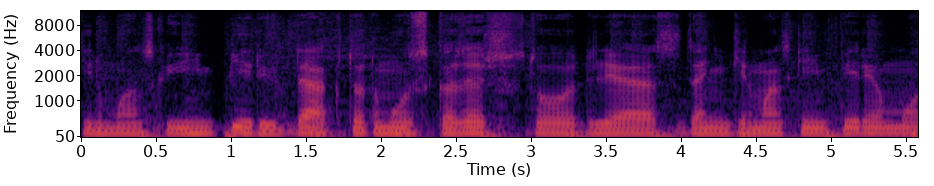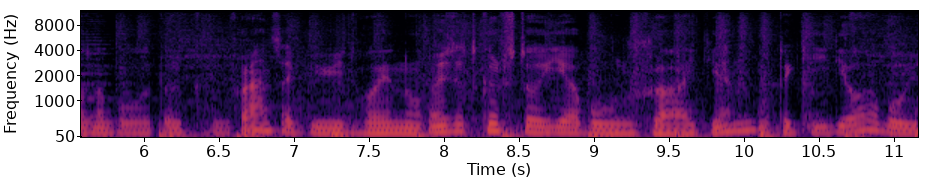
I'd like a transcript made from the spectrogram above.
Германскую империю. Да, кто-то может сказать, что для создания Германской империи можно было только Франции объявить войну. Но я скажу, что я был жаден, вот такие дела были.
